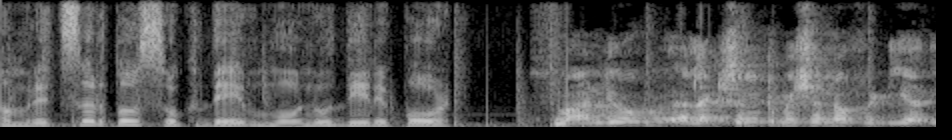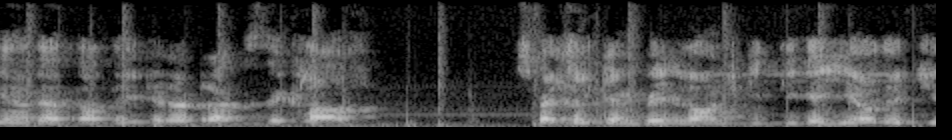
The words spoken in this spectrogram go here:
ਅੰਮ੍ਰਿਤਸਰ ਤੋਂ ਸੁਖਦੇਵ ਮੋਨੂ ਦੀ ਰਿਪੋਰਟ। ਮਾਨਯੋਗ ਇਲੈਕਸ਼ਨ ਕਮਿਸ਼ਨ ਆਫ ਇੰਡੀਆ ਦੀਆਂ ਹਦਾਇਤਾਂ ਤੇ ਜਿਹੜਾ ਡਰੱਗਸ ਦੇ ਖਿਲਾਫ ਸਪੈਸ਼ਲ ਕੈਂਪੇਨ ਲਾਂਚ ਕੀਤੀ ਗਈ ਹੈ, ਉਹਦੇ ਵਿੱਚ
